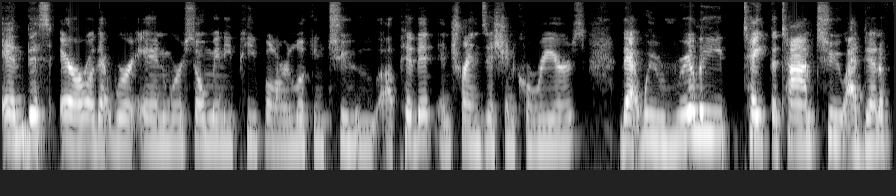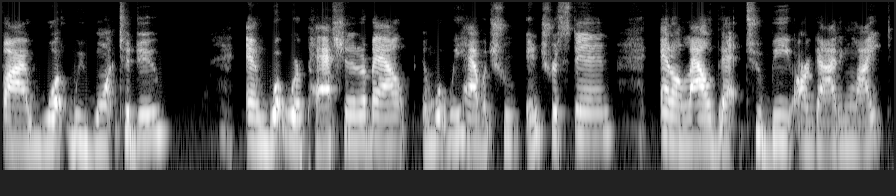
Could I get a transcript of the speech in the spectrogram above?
in this era that we're in, where so many people are looking to uh, pivot and transition careers, that we really take the time to identify what we want to do and what we're passionate about and what we have a true interest in, and allow that to be our guiding light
